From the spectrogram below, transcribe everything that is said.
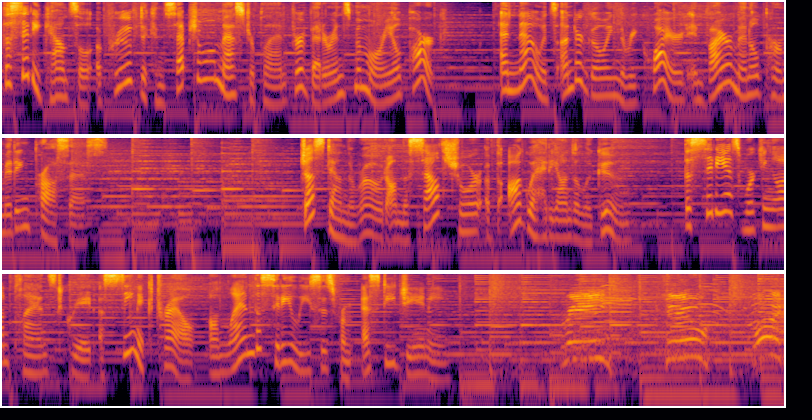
The City Council approved a conceptual master plan for Veterans Memorial Park, and now it's undergoing the required environmental permitting process. Just down the road on the south shore of the Agua Hedionda Lagoon, the city is working on plans to create a scenic trail on land the city leases from SDG&E. Three, two, one.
